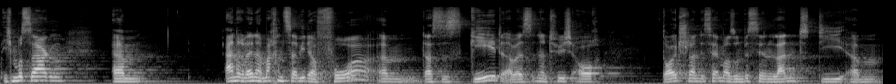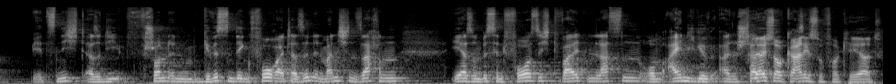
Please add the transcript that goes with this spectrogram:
ich muss sagen, ähm, andere Länder machen es da wieder vor, ähm, dass es geht, aber es ist natürlich auch, Deutschland ist ja immer so ein bisschen ein Land, die ähm, jetzt nicht, also die schon in gewissen Dingen Vorreiter sind, in manchen Sachen eher so ein bisschen Vorsicht walten lassen, um einige anstatt. Vielleicht auch gar nicht so verkehrt.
